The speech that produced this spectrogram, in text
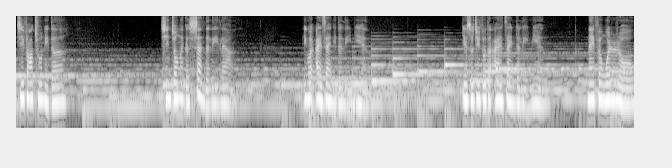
激发出你的。心中那个善的力量，因为爱在你的里面，耶稣基督的爱在你的里面，那一份温柔，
